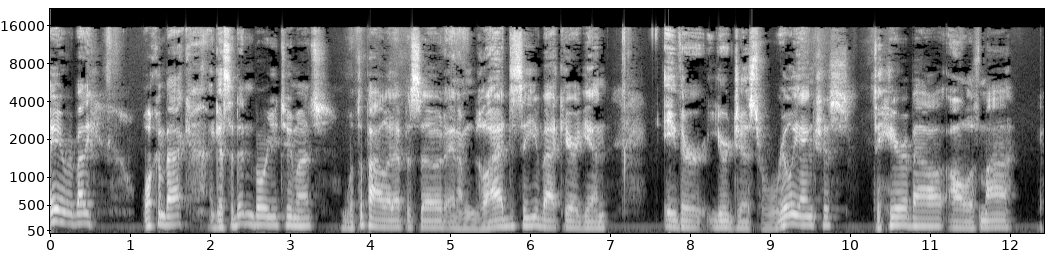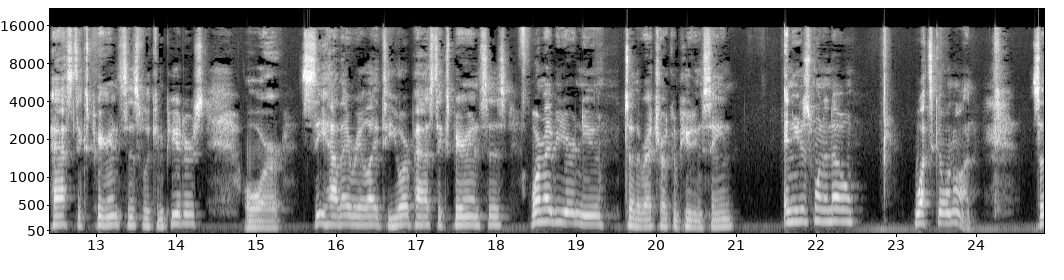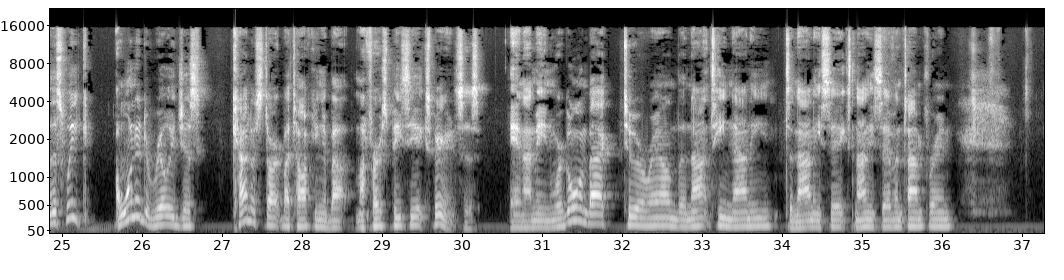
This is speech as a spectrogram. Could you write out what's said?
Hey, everybody. Welcome back. I guess I didn't bore you too much with the pilot episode, and I'm glad to see you back here again. Either you're just really anxious to hear about all of my past experiences with computers, or see how they relate to your past experiences, or maybe you're new to the retro computing scene and you just want to know what's going on. So this week, I wanted to really just kind of start by talking about my first PC experiences. And I mean, we're going back to around the 1990 to 96, 97 time frame.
